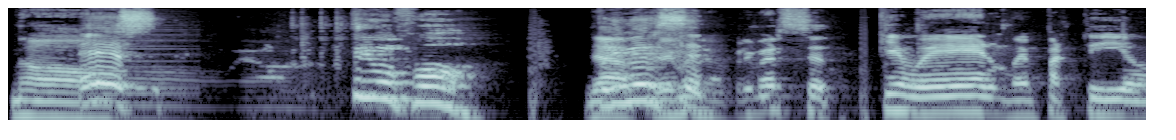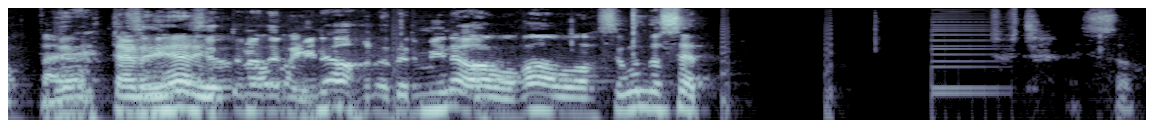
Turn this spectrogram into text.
No. Es-. ¡Triunfo! Ya, Primer primero, set. Primer set. Qué buen, buen partido. Ya, Extraordinario. sí, esto no ha Vamos, terminado, no ha terminado. Vamos, vamos. Segundo set. Eso.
